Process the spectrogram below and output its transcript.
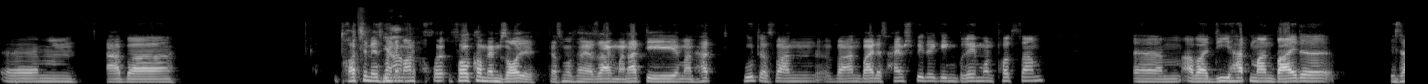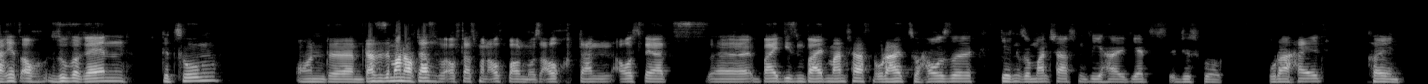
Ähm, aber trotzdem ist man ja. immer noch voll, vollkommen im Soll. Das muss man ja sagen. Man hat die, man hat, gut, das waren, waren beides Heimspiele gegen Bremen und Potsdam. Ähm, aber die hat man beide, ich sage jetzt auch souverän gezogen. Und ähm, das ist immer noch das, auf das man aufbauen muss. Auch dann auswärts äh, bei diesen beiden Mannschaften oder halt zu Hause gegen so Mannschaften wie halt jetzt Duisburg oder halt Köln,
